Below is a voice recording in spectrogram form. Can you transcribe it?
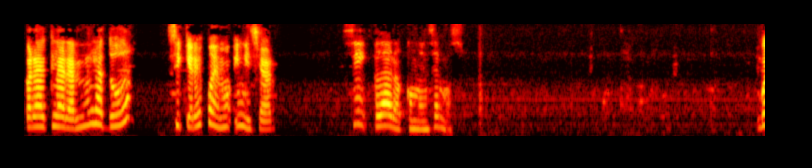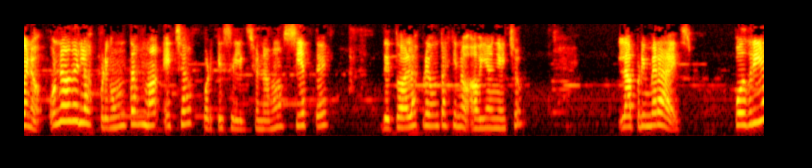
Para aclararnos las dudas, si quieres podemos iniciar. Sí, claro, comencemos. Bueno, una de las preguntas más hechas, porque seleccionamos siete de todas las preguntas que nos habían hecho, la primera es, ¿podría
